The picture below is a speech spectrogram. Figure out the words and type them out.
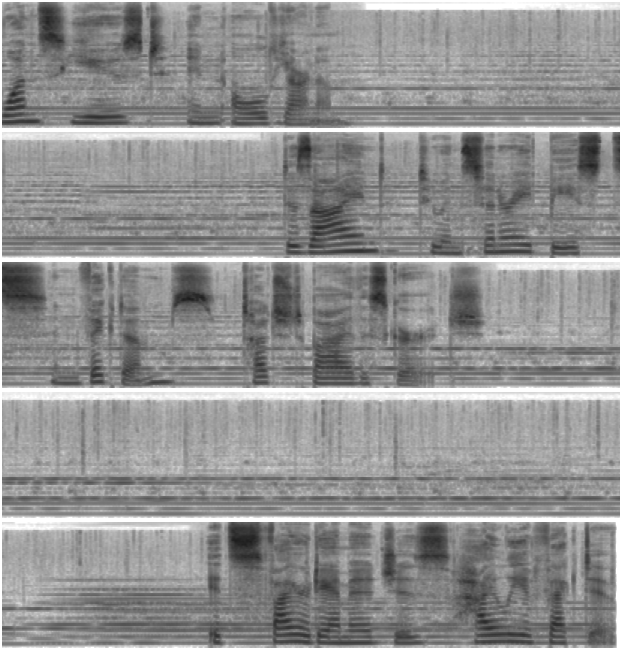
Once used in Old Yharnam. Designed to incinerate beasts and victims touched by the scourge. Its fire damage is highly effective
